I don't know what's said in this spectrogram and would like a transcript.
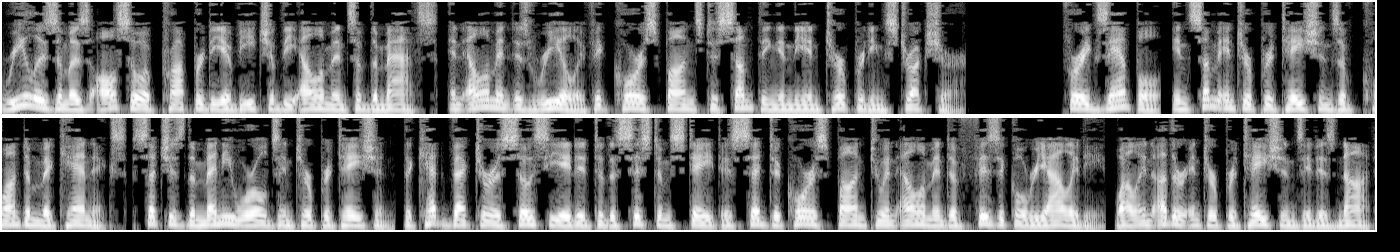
Realism is also a property of each of the elements of the maths. An element is real if it corresponds to something in the interpreting structure. For example, in some interpretations of quantum mechanics such as the many worlds interpretation the ket vector associated to the system state is said to correspond to an element of physical reality, while in other interpretations it is not.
